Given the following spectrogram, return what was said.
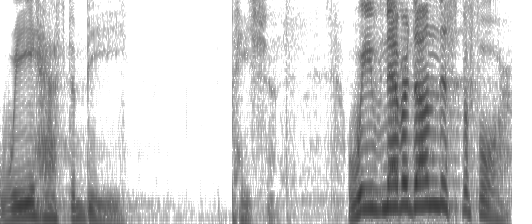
we have to be patient. We've never done this before.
